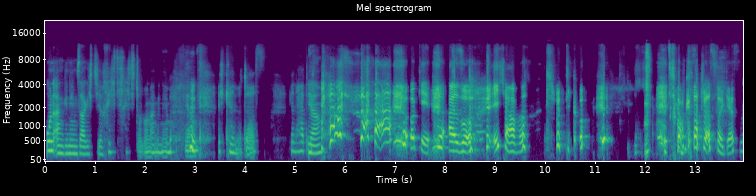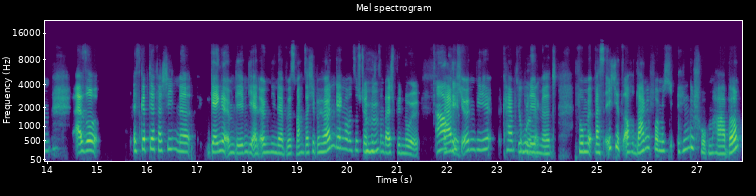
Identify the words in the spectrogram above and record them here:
unangenehm, sage ich dir. Richtig, richtig doll unangenehm. Ja. Ich kenne das. Dann hatte ja. ich. okay, also ich habe. Entschuldigung. Ich habe gerade was vergessen. Also, es gibt ja verschiedene Gänge im Leben, die einen irgendwie nervös machen. Solche Behördengänge und so stören mich Mhm. zum Beispiel null. Ah, Da habe ich okay. irgendwie kein Problem mit. Womit, was ich jetzt auch lange vor mich hingeschoben habe,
